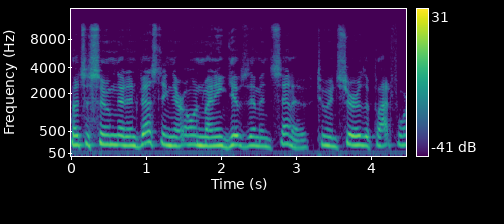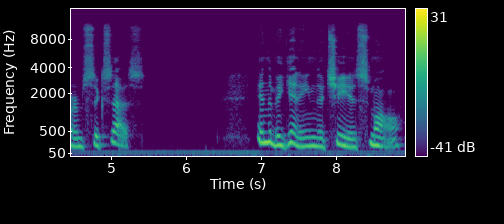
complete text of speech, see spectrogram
Let's assume that investing their own money gives them incentive to ensure the platform's success. In the beginning, the chi is small,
